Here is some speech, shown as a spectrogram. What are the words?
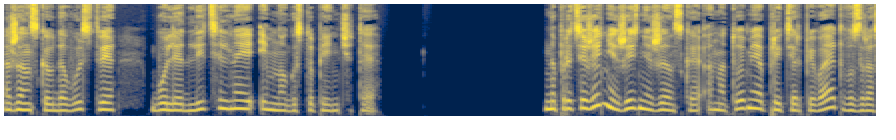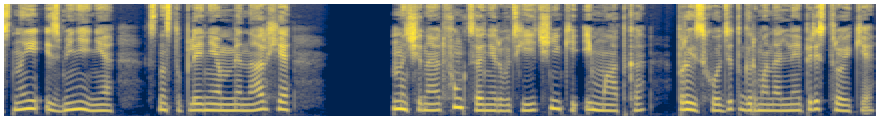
Женское удовольствие более длительное и многоступенчатое. На протяжении жизни женская анатомия претерпевает возрастные изменения. С наступлением менархии начинают функционировать яичники и матка, происходят гормональные перестройки.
